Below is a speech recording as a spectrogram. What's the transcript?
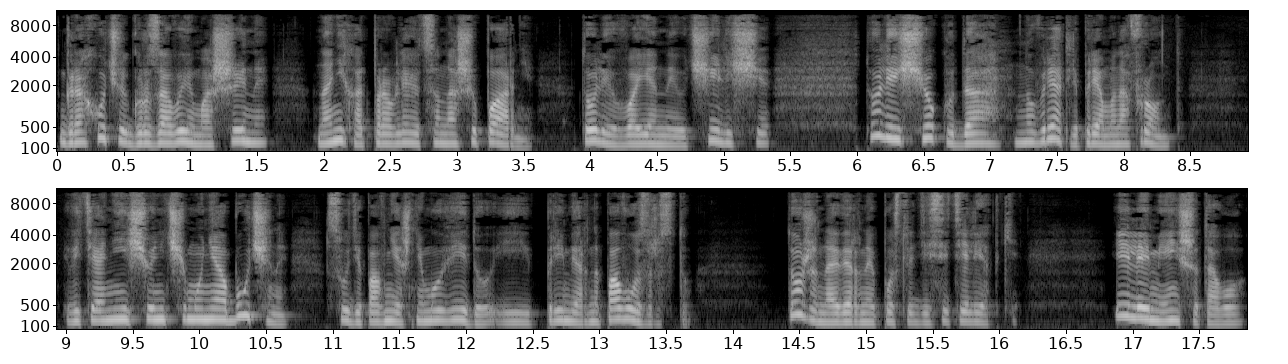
грохочут грузовые машины, на них отправляются наши парни, то ли в военное училище, то ли еще куда, но вряд ли прямо на фронт. Ведь они еще ничему не обучены, судя по внешнему виду и примерно по возрасту. Тоже, наверное, после десятилетки. Или меньше того.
